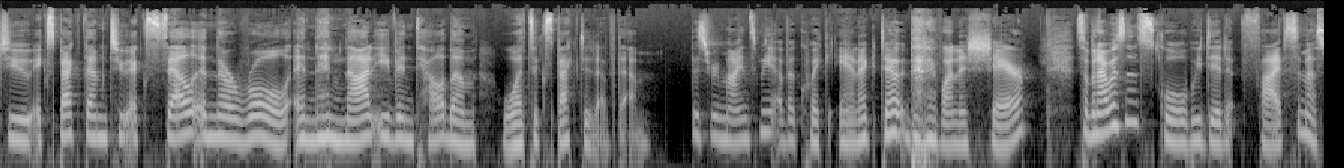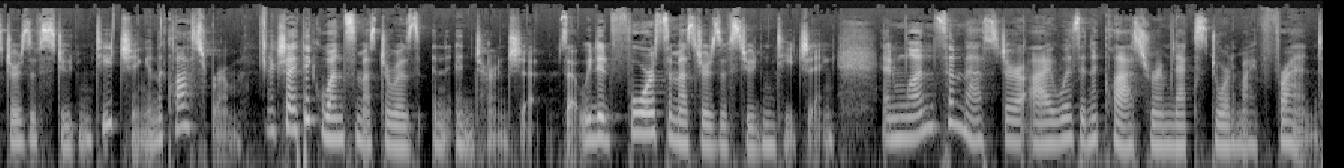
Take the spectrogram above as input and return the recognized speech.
to expect them to excel in their role and then not even tell them what's expected of them. This reminds me of a quick anecdote that I want to share. So, when I was in school, we did five semesters of student teaching in the classroom. Actually, I think one semester was an internship. So, we did four semesters of student teaching. And one semester, I was in a classroom next door to my friend.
